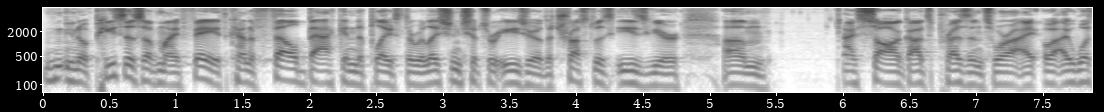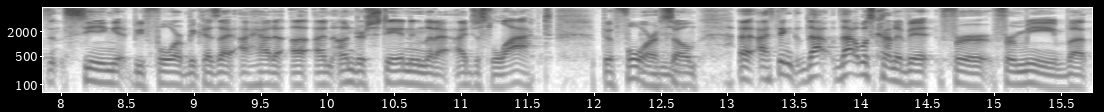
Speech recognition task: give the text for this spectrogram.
you know pieces of my faith kind of fell back into place. The relationships were easier. The trust was easier. Um, I saw God's presence where I I wasn't seeing it before because I, I had a, an understanding that I, I, just lacked before. Mm-hmm. So I think that that was kind of it for for me. But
